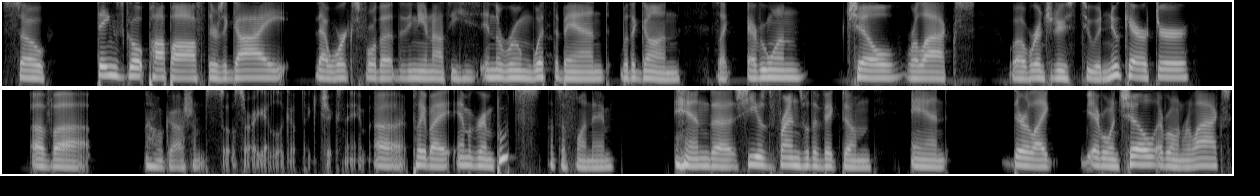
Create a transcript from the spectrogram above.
So things go pop off. There's a guy that works for the the neo-Nazi. He's in the room with the band with a gun. It's like everyone chill, relax. Well, we're introduced to a new character of uh oh gosh, I'm so sorry. I got to look up the chick's name. Uh, played by Imogen Poots. That's a fun name. And uh, she was friends with a victim, and they're like, everyone chill, everyone relax.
